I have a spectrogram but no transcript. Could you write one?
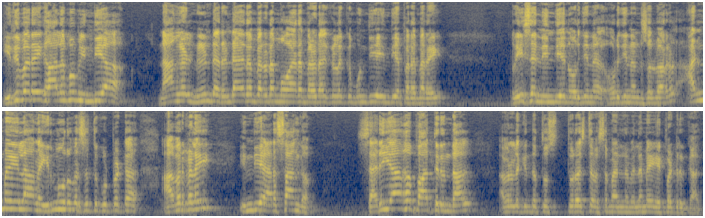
இதுவரை காலமும் இந்தியா நாங்கள் நீண்ட இரண்டாயிரம் வருடம் மூவாயிரம் வருடங்களுக்கு முந்தைய இந்திய பிரதமரை ரீசன் இந்தியன் ஒரிஜின ஒரிஜின் என்று சொல்வார்கள். அண்மையிலான இருநூறு வருஷத்துக்கு உட்பட்ட அவர்களை இந்திய அரசாங்கம் சரியாக பார்த்திருந்தால் அவர்களுக்கு இந்த துஸ்- துரஷ்டவசமான நிலைமை ஏற்பட்டிருக்காது.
